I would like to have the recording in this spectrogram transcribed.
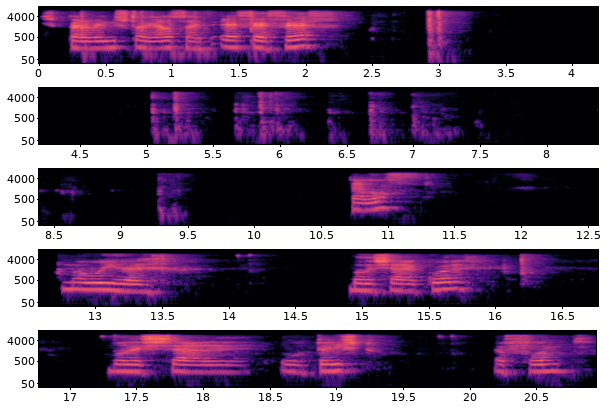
Espera bem no tutorial site. FFF Tá bom? O meu líder vou deixar a cor, vou deixar o texto, a fonte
